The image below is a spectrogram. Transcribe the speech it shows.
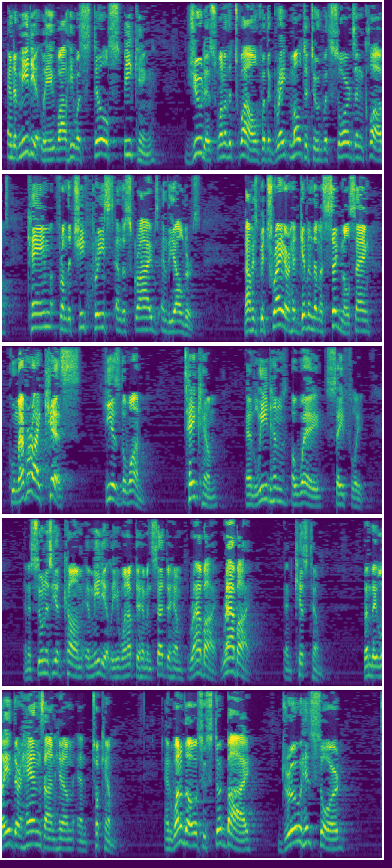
And immediately, while he was still speaking, Judas, one of the twelve, with a great multitude with swords and clubs, came from the chief priests and the scribes and the elders. Now his betrayer had given them a signal saying, Whomever I kiss, he is the one. Take him and lead him away safely. And as soon as he had come, immediately he went up to him and said to him, Rabbi, Rabbi, and kissed him. Then they laid their hands on him and took him. And one of those who stood by drew his sword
